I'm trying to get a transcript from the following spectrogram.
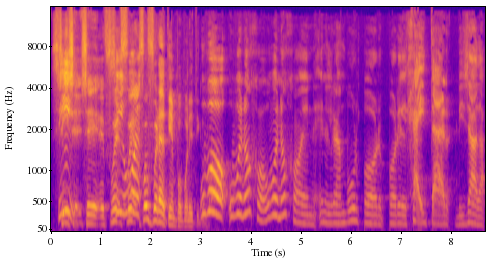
Sí, se- se- fue, Sí, fue, hubo- fue fuera de tiempo político. Hubo, hubo enojo, hubo enojo en, en el Granbur por, por el hater Villada.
